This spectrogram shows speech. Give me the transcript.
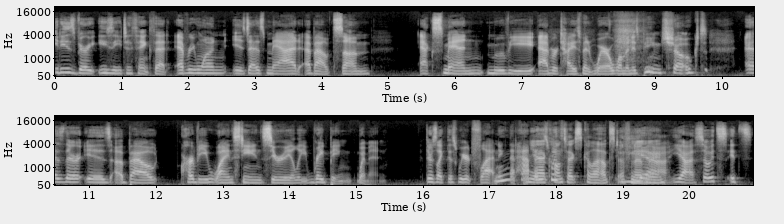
it is very easy to think that everyone is as mad about some X Men movie advertisement where a woman is being choked as there is about Harvey Weinstein serially raping women. There's like this weird flattening that happens. Yeah, context with, collapse, definitely. Yeah, yeah. So it's it's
